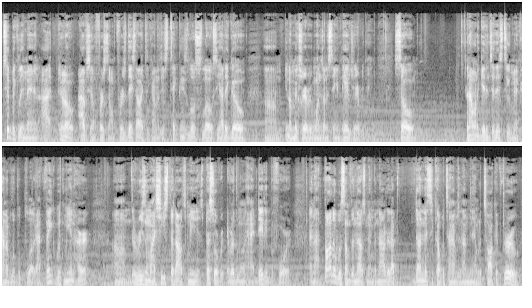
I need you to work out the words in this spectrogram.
typically, man, I you know obviously on first on first dates, I like to kind of just take things a little slow, see how they go. Um, you know, make sure everyone's on the same page with everything. So and I want to get into this too, man. Kind of a little plug. I think with me and her, um, the reason why she stood out to me, especially over every other one I had dated before, and I thought it was something else, man. But now that I've done this a couple times and I've been able to talk it through,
